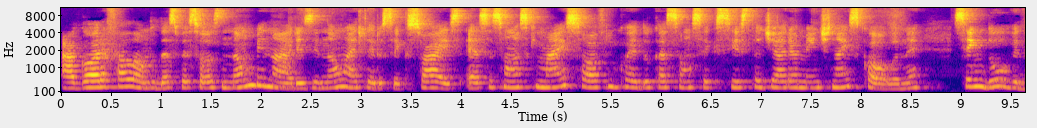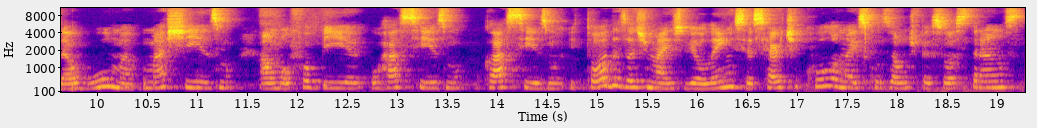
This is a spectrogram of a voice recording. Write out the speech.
Agora, falando das pessoas não binárias e não heterossexuais, essas são as que mais sofrem com a educação sexista diariamente na escola, né? Sem dúvida alguma, o machismo, a homofobia, o racismo, o classismo e todas as demais violências se articulam na exclusão de pessoas trans,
